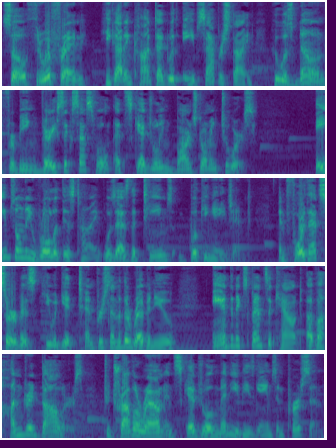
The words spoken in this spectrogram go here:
So, through a friend, he got in contact with Abe Saperstein, who was known for being very successful at scheduling barnstorming tours. Abe's only role at this time was as the team's booking agent, and for that service, he would get 10% of the revenue and an expense account of $100 to travel around and schedule many of these games in person.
